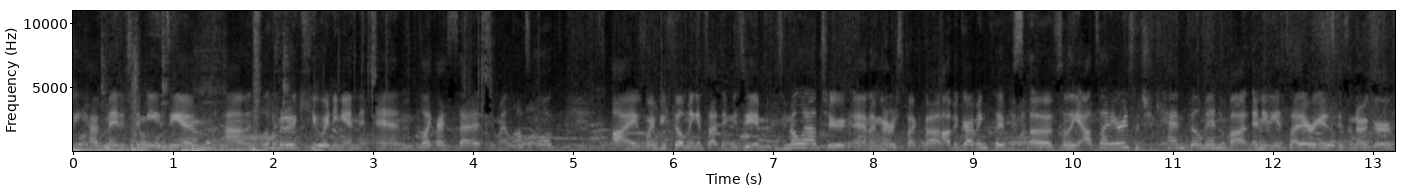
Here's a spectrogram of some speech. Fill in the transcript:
We have made it to the museum. Um, there's a little bit of a queue waiting in and like I said in my last vlog, I won't be filming inside the museum because you're not allowed to and I'm going to respect that. I'll be grabbing clips of some of the outside areas which you can film in but any of the inside areas is a no-go.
